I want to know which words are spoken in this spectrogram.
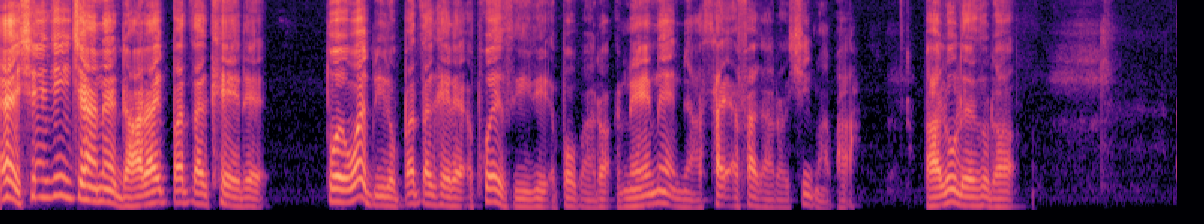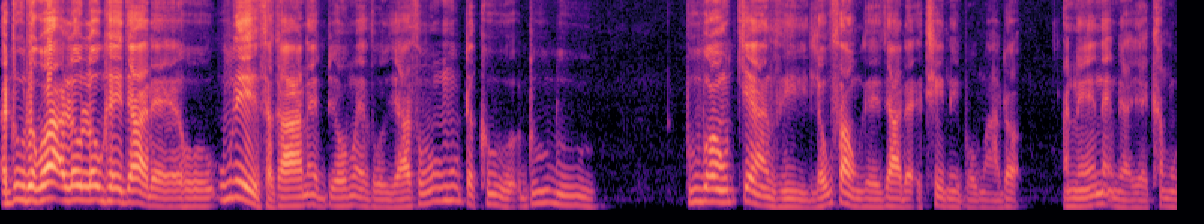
အဲရှင်းကြီးကျန်နဲ့ဓာတ်ရိုက်ပတ်သက်ခဲ့တဲ့တွေ့ဝိုက်ပြီးတော့ပတ်သက်ခဲ့တဲ့အဖွဲ့အစည်းတွေအပေါ်မှာတော့အနေနဲ့အများ side effect ကတော့ရှိမှာပါဘာလို့လဲဆိုတော့ အတူတကွအလုပ်လုပ်ခဲ့ကြတယ်ဟိုဥရိစကားနဲ့ပြောမယ်ဆိုရာဇဝတ်မှုတစ်ခုကိုအတူတူပူပေါင်းကြံစီလှုပ်ဆောင်ခဲ့ကြတဲ့အခြေအနေပုံမှာတော့အနည်းနဲ့အများရိုက်ခတ်မှု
